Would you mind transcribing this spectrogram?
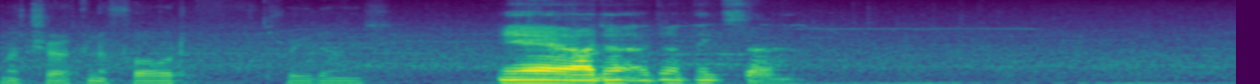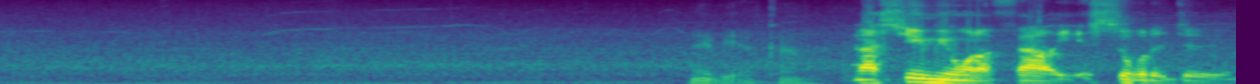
Not sure I can afford three dice. Yeah, I don't. I don't think so. Maybe I can. And I assume you want to foul. You sort of do.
